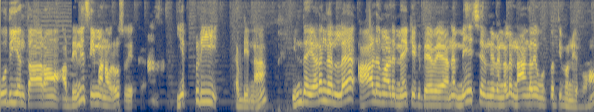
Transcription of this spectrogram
ஊதியம் தாரோம் அப்படின்னு சீமான் அவர்கள் சொல்லியிருக்காரு. எப்படி அப்படின்னா இந்த இடங்கள்ல ஆடு மாடு மேய்க்க தேவையான மேய்ச்சல் நிலங்களை நாங்களே உற்பத்தி பண்ணிடுவோம்.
